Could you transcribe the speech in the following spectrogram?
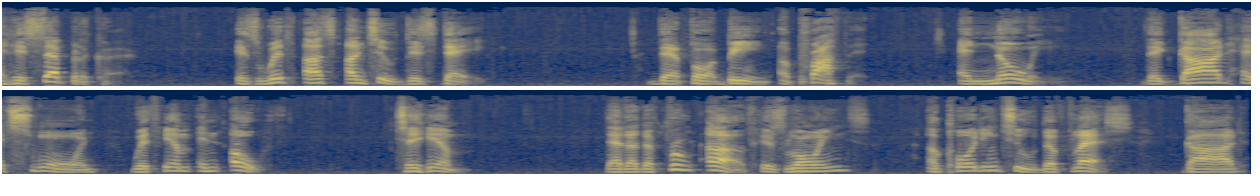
And his sepulchre is with us unto this day. Therefore, being a prophet, and knowing that God had sworn with him an oath to him that of the fruit of his loins, according to the flesh, God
